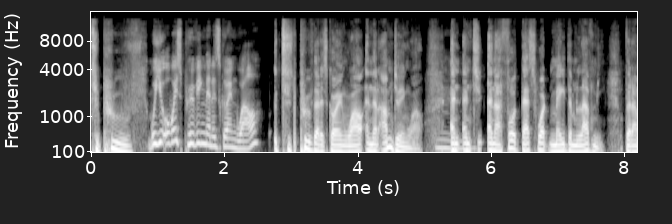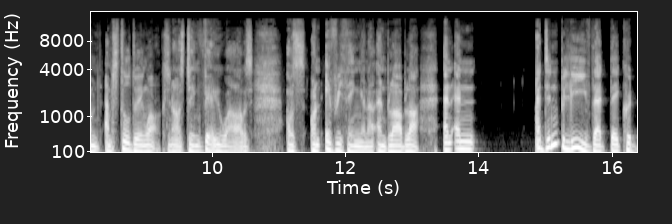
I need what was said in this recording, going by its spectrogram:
to prove Were you always proving that it's going well? To prove that it's going well and that I'm doing well. And and mm. to, and I thought that's what made them love me. That I'm I'm still doing well because you know I was doing very well. I was I was on everything and uh, and blah blah. And and I didn't believe that they could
